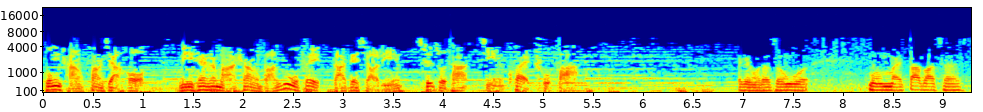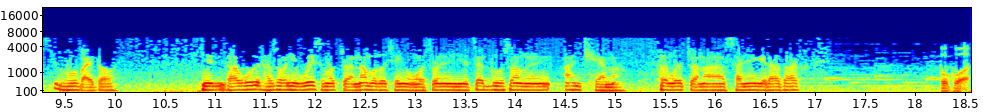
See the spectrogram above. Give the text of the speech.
工厂放假后，李先生马上把路费打给小林，催促他尽快出发。他给我他说我我买大巴车五百多，你他为他说你为什么转那么多钱？我说你在路上能安全吗？后来我转了三千给他，他不过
